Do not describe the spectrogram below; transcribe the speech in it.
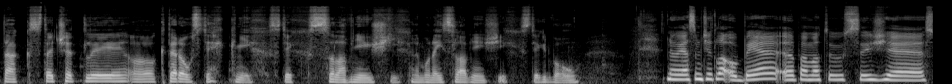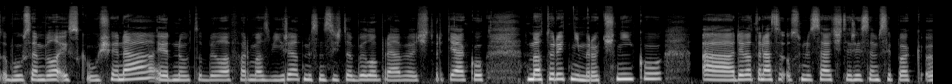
tak jste četli uh, kterou z těch knih, z těch slavnějších nebo nejslavnějších z těch dvou? No já jsem četla obě, eh, pamatuju si, že s obou jsem byla i zkoušená, jednou to byla Farma zvířat, myslím si, že to bylo právě ve čtvrtáku v maturitním ročníku a 1984 jsem si pak uh,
